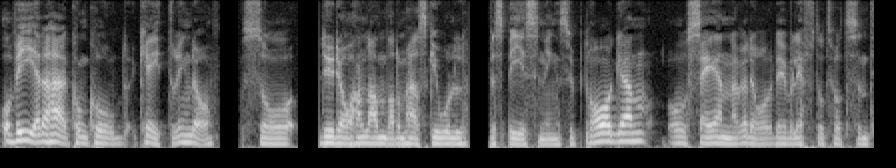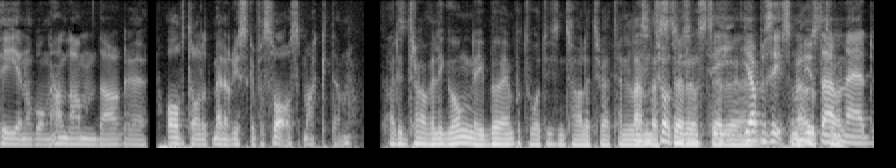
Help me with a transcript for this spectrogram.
Och via det här Concord Catering då, så det är ju då han landar de här skol skolbespisningsuppdragen och senare då, det är väl efter 2010 någon gång, han landar eh, avtalet med den ryska försvarsmakten. Ja, det drar väl igång det i början på 2000-talet tror jag, att han landar Alltså större och 2010 större Ja, precis. Men just det här med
